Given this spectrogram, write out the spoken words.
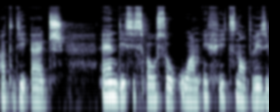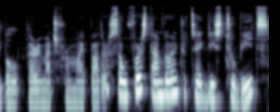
at the edge. And this is also one, if it's not visible very much from my pattern. So first I'm going to take these two beads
